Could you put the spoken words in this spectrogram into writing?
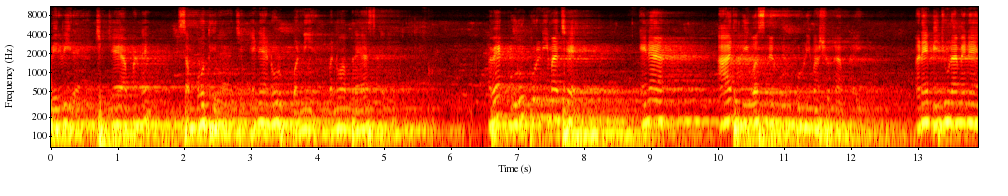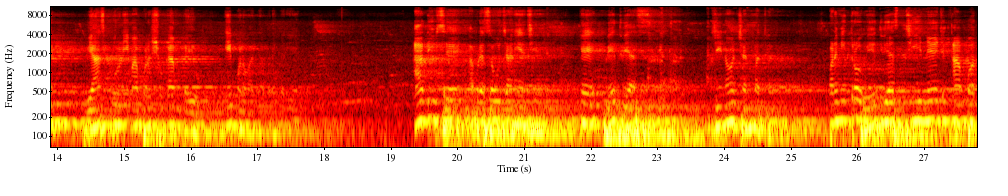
વેરવી રહ્યા છે, જે આપણને સંબોધી રહ્યા છે, એને અનુરૂપ બનીએ, બનવા પ્રયાસ કરીએ. હવે ગુરુ પૂર્ણિમા છે, એના આ જ દિવસને ગુરુ પૂર્ણિમા શું કામ કહી. અને બીજું નામ એને વ્યાસ પૂર્ણિમા પણ શું કામ કહ્યું, એ પણ વાત આપણે કરીએ. આ દિવસે આપણે સૌ જાણીએ છીએ કે વેદવ્યાસ જીનો જન્મ થયો. પણ મિત્રો વેદવ્યાસજીને જ આ પદ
